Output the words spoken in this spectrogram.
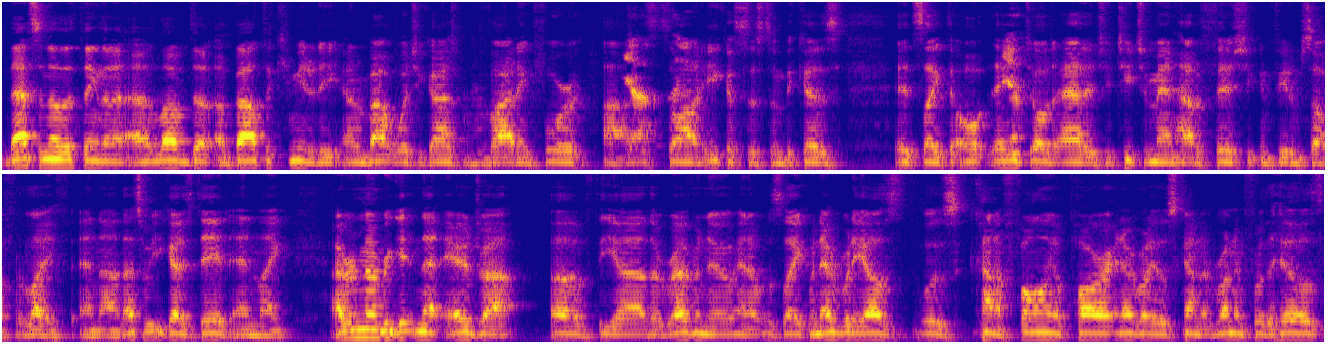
that's another thing that I, I loved about the community and about what you guys were providing for uh, yeah. the Solana ecosystem because it's like the old age old adage: you teach a man how to fish, you can feed himself for life, and uh, that's what you guys did. And like I remember getting that airdrop of the uh, the revenue, and it was like when everybody else was kind of falling apart and everybody was kind of running for the hills,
